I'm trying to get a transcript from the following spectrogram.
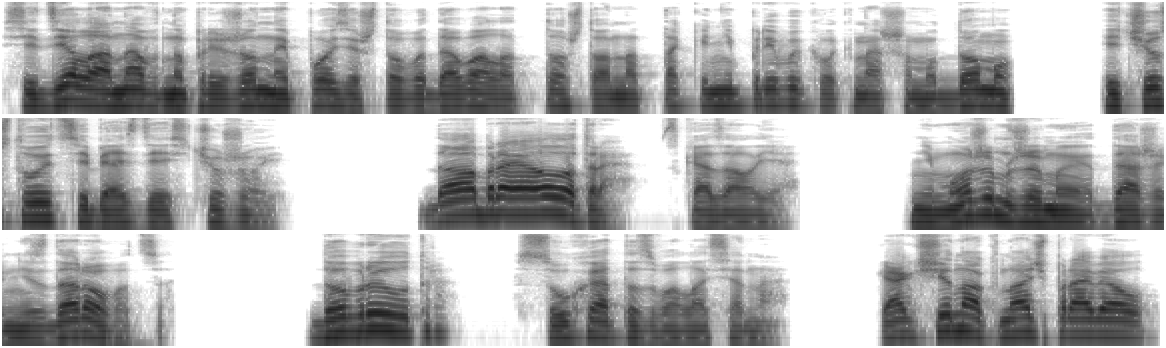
Сидела она в напряженной позе, что выдавало то, что она так и не привыкла к нашему дому и чувствует себя здесь чужой. «Доброе утро!» — сказал я. «Не можем же мы даже не здороваться?» «Доброе утро!» — сухо отозвалась она. «Как щенок ночь провел?»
